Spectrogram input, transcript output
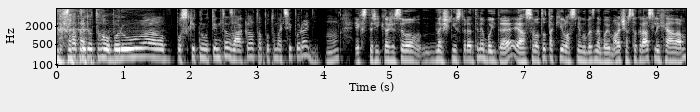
vyslat je do toho oboru a poskytnout jim ten základ a potom ať si poradí. Hmm. Jak jste říkal, že se o dnešní studenty nebojíte, já se o to taky vlastně vůbec nebojím, ale častokrát slychávám,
